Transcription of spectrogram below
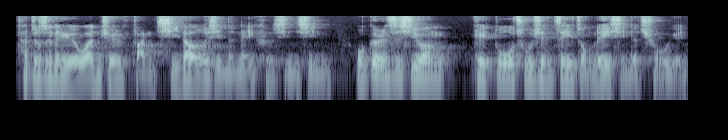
他就是那个完全反其道而行的那一颗星星。我个人是希望可以多出现这一种类型的球员，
